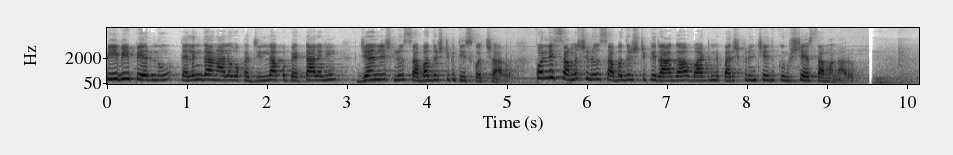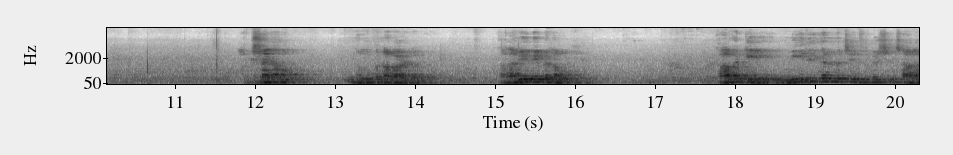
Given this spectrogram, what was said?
పీవీ పేరును తెలంగాణలో ఒక జిల్లాకు పెట్టాలని జర్నలిస్టులు సభ దృష్టికి తీసుకొచ్చారు. కొన్ని సమస్యలు సభ దృష్టికి రాగా వాటిని పరిష్కరించేందుకు కృషి చేస్తామన్నారు. అక్షరం నమ్ముకున్న వాళ్ళు కాబట్టి మీ దగ్గర నుంచి ఇన్ఫర్మేషన్ చాలా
